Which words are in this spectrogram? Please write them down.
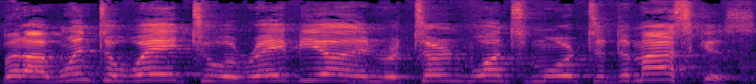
but I went away to Arabia and returned once more to Damascus.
